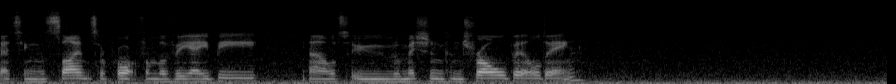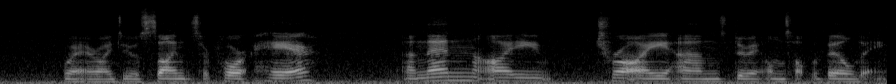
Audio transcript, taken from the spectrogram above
getting the science report from the VAB, now to the mission control building, where I do a science report here, and then I try and do it on top of the building.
